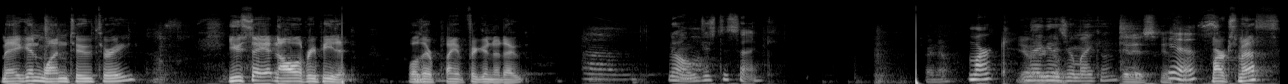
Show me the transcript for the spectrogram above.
Megan, one, two, three. You say it and I'll repeat it. Well, they're playing, figuring it out. Um, No, just a sec. Try now. Mark. Yeah, Megan, you is your mic on? It is. Yeah. Yes. Mark Smith.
